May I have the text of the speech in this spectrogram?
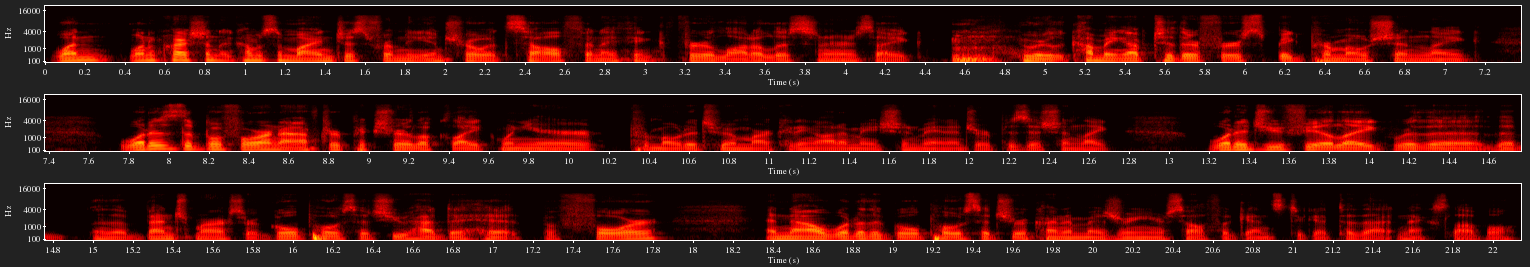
One one question that comes to mind just from the intro itself, and I think for a lot of listeners, like who are coming up to their first big promotion, like what does the before and after picture look like when you're promoted to a marketing automation manager position? Like what did you feel like were the the, the benchmarks or goalposts that you had to hit before? And now what are the goalposts that you're kind of measuring yourself against to get to that next level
